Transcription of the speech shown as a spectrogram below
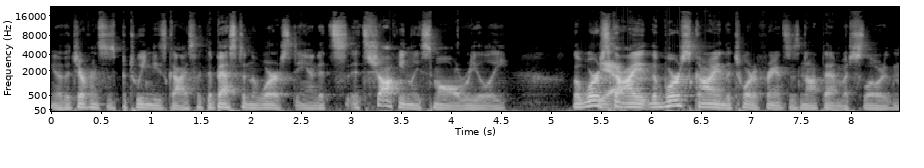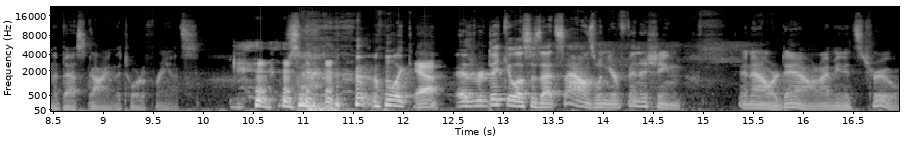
You know, the differences between these guys, like the best and the worst, and it's it's shockingly small, really. The worst Yeah. guy, the worst guy in the Tour de France is not that much slower than the best guy in the Tour de France. like, Yeah. as ridiculous as that sounds, when you're finishing an hour down, I mean, it's true.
